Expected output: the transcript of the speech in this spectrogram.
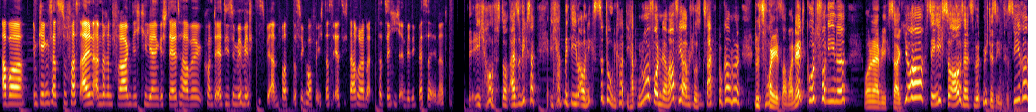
aber im Gegensatz zu fast allen anderen Fragen, die ich Kilian gestellt habe, konnte er diese mir wenigstens beantworten. Deswegen hoffe ich, dass er sich darüber na- tatsächlich ein wenig besser erinnert. Ich hoffe es doch. Also, wie gesagt, ich habe mit dem auch nichts zu tun gehabt. Ich habe nur von der Mafia am Schluss gesagt bekommen, das war jetzt aber nicht gut von Ihnen. Und dann habe ich gesagt, ja, sehe ich so aus, als würde mich das interessieren.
